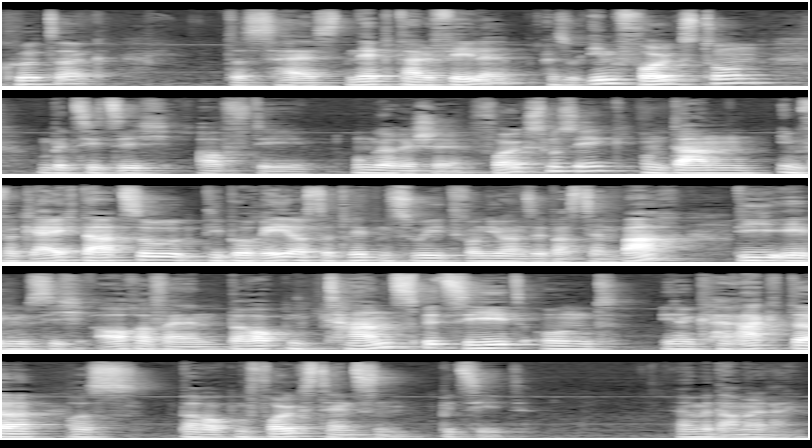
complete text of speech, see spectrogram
Kurtag, das heißt Neptal Fele, also im Volkston und bezieht sich auf die ungarische Volksmusik und dann im Vergleich dazu die Boree aus der dritten Suite von Johann Sebastian Bach, die eben sich auch auf einen barocken Tanz bezieht und ihren Charakter aus barocken Volkstänzen bezieht. Hören wir da mal rein.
